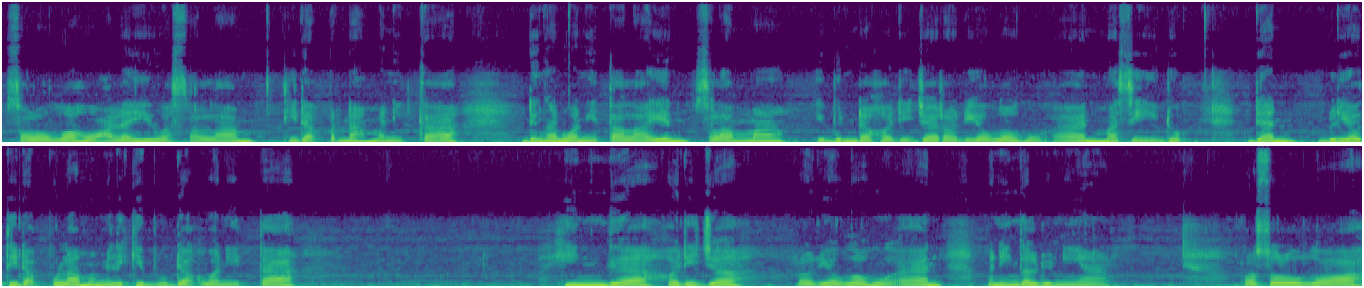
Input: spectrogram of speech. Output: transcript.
Shallallahu Alaihi Wasallam tidak pernah menikah dengan wanita lain selama ibunda Khadijah radhiyallahu an masih hidup dan beliau tidak pula memiliki budak wanita hingga Khadijah radhiyallahu an meninggal dunia. Rasulullah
